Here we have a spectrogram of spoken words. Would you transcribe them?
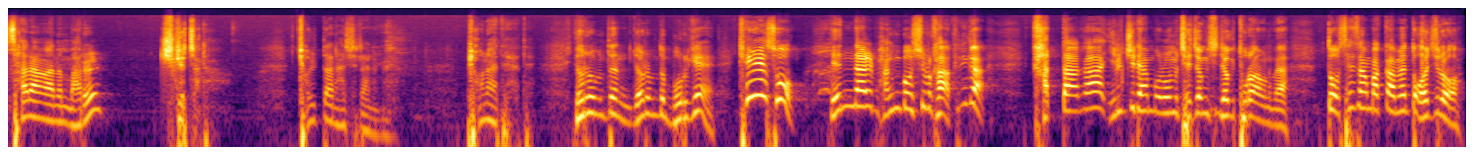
사랑하는 말을 죽였잖아. 결단하시라는 거예요. 변화돼야 돼. 여러분들 여러분들 모르게 계속 옛날 방법으로 가. 그러니까 갔다가 일주일에 한 번 오면 제정신 여기 돌아오는 거야. 또 세상 밖 가면 또 어지러워.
